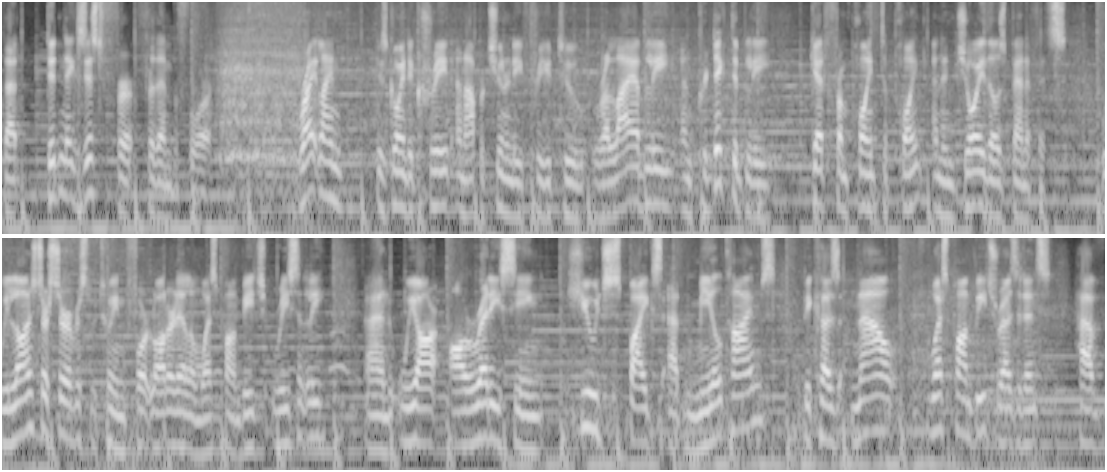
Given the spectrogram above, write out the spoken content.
that didn't exist for, for them before. Brightline is going to create an opportunity for you to reliably and predictably get from point to point and enjoy those benefits. We launched our service between Fort Lauderdale and West Palm Beach recently, and we are already seeing huge spikes at meal times because now West Palm Beach residents have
